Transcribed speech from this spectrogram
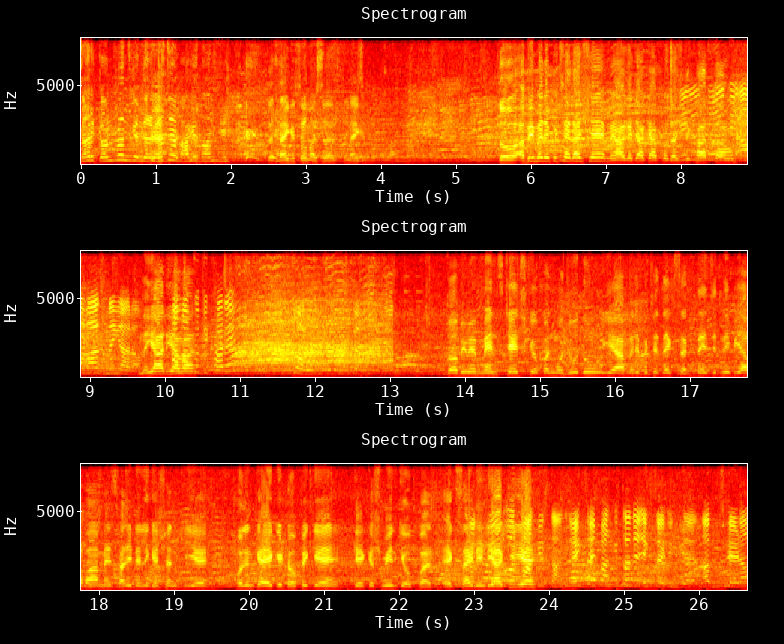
सर कॉन्फ्रेंस के अंदर वैसे पाकिस्तान की। Thank you so much sir thank you तो अभी मेरे पीछे रश है मैं आगे जाके आपको रश दिखाता हूँ। आवाज़ नहीं आ रहा। नहीं आ रही आवाज़। दिखा रहे हैं। तो अभी मैं मेन स्टेज के ऊपर मौजूद हूँ ये आप मेरे पीछे देख सकते हैं जितनी भी आवाम है सारी डेलीगेशन की है और इनका एक ही टॉपिक है कि कश्मीर के ऊपर। एक साइड इंडिया की है। पाकिस्तान। एक साइड पाकिस्तान है एक साइड इंडिया है। अब छेड़ा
